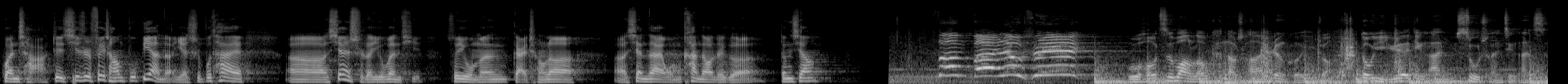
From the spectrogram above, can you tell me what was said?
观察，这其实非常不便的，也是不太呃现实的一个问题，所以我们改成了呃现在我们看到这个灯箱。武侯自望楼看到长安任何一状，都以约定暗语速传静安司。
